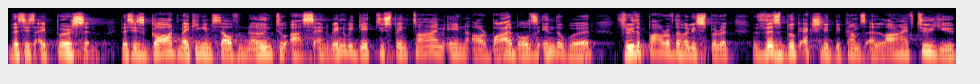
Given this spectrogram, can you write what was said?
this is a person this is God making himself known to us. And when we get to spend time in our Bibles, in the Word, through the power of the Holy Spirit, this book actually becomes alive to you.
